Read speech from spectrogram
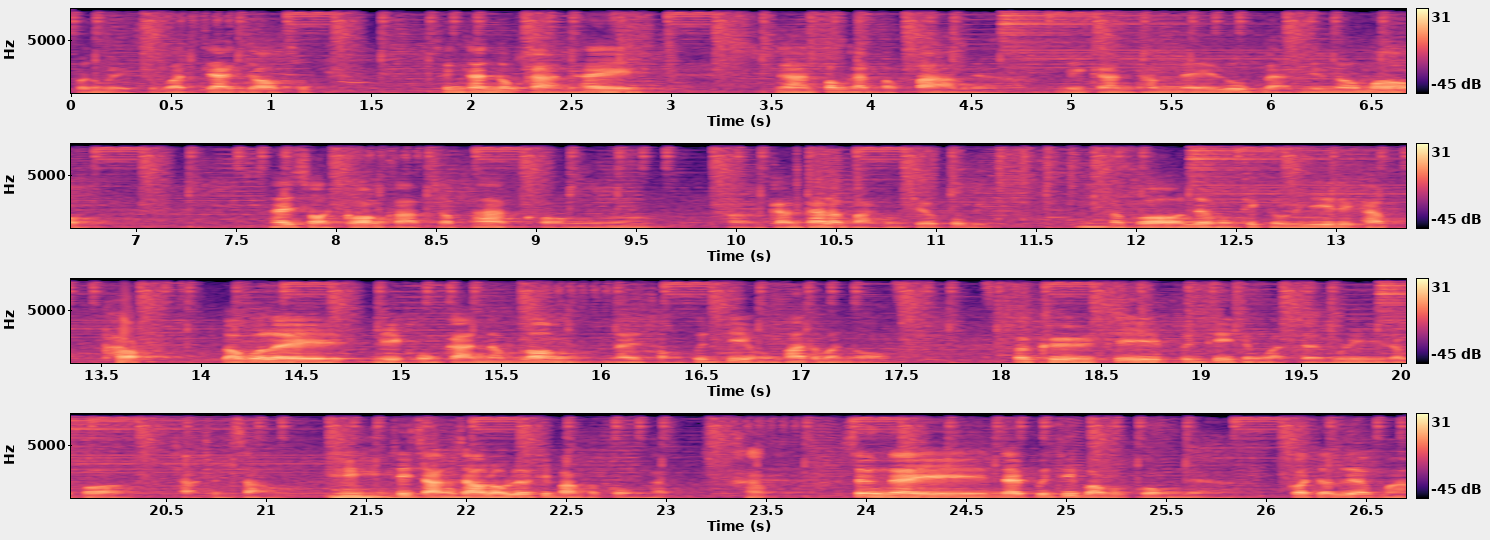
พลเวกสุวัสด์แจ้งยอดสุข ซึ่งท่านต้องการให้งานป้องกันปราบปรามเนี่ยมีการทำในรูปแบบ New Normal ให้สอดคล้องกับสภาพของเออการแพร่ระบาดของเชื้อโควิด แล้วก็เรื่องของเทคโนโลยีด้วยครับครับ เราก็เลยมีโครงการนำร่องใน 2 พื้นที่ของภาคตะวันออก ก็คือที่พื้นที่จังหวัดสระบุรี แล้วก็ฉะเชิงเทราอืมที่ฉะเชิงเทราเราเลือกที่บางประกงครับครับ ซึ่งในในพื้นที่บางประกงเนี่ย ก็จะเลือกมา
